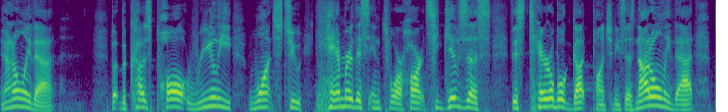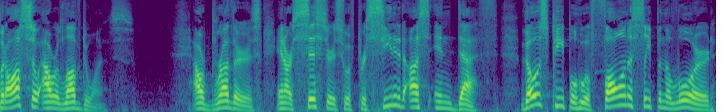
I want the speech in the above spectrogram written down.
Not only that, But because Paul really wants to hammer this into our hearts, he gives us this terrible gut punch. And he says, not only that, but also our loved ones, our brothers and our sisters who have preceded us in death, those people who have fallen asleep in the Lord,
